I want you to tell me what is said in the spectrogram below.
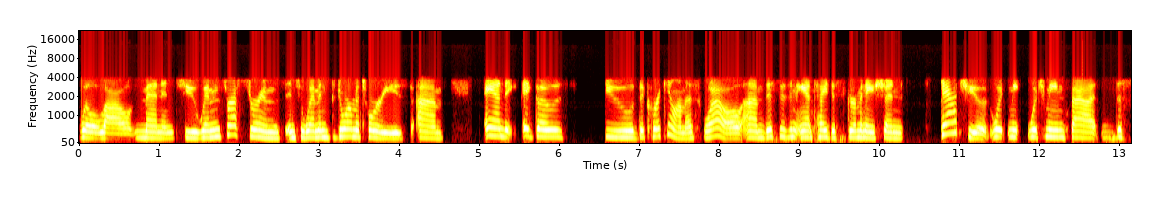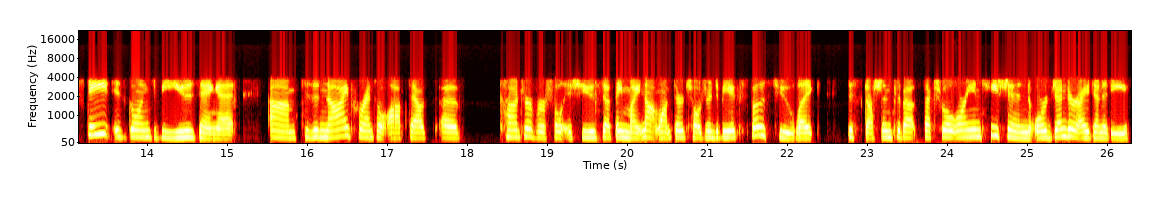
will allow men into women's restrooms, into women's dormitories, um, and it goes to the curriculum as well. Um, this is an anti-discrimination statute, which, which means that the state is going to be using it um, to deny parental opt-outs of controversial issues that they might not want their children to be exposed to, like discussions about sexual orientation or gender identity.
